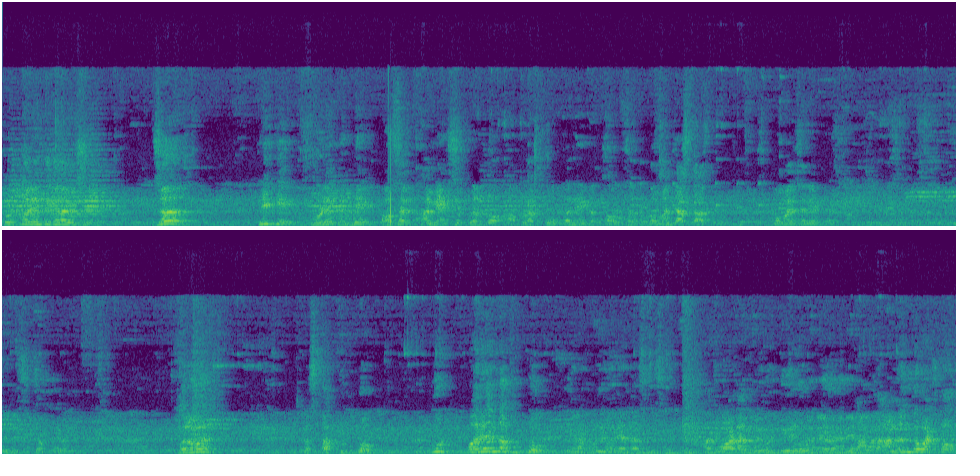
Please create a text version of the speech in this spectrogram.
कुठपर्यंत गेला विषय? जर ठीक आहे थोडे खड्डे पावसाळ्यात आम्ही ॲक्सेप्ट करतो. आपला कोकण ह्याच्यात पावसाचं प्रमाण जास्त असतं. मोबाईल चालेल स्विच ऑफ करा. बरोबर? रस्ता फुटतो. कुठपर्यंत फुटतो? याला पण मर्यादा असते सर. आज वाडा भिवंडी रोड आम्हाला आनंद वाटतो.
